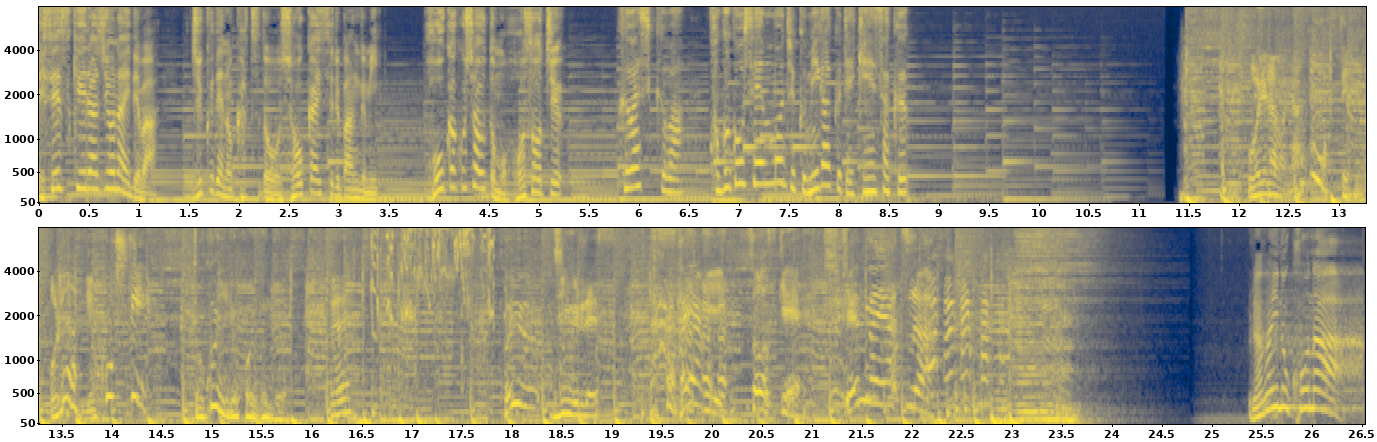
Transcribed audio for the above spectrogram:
SSK ラジオ内では、塾での活動を紹介する番組、放課後シャウトも放送中。詳しくは国語専門塾美学で検索。俺らは何をやってる俺らは旅行して。どこに旅行行くんだよ？え？というジングルです。早見宗介危険なやつら。占いのコーナー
